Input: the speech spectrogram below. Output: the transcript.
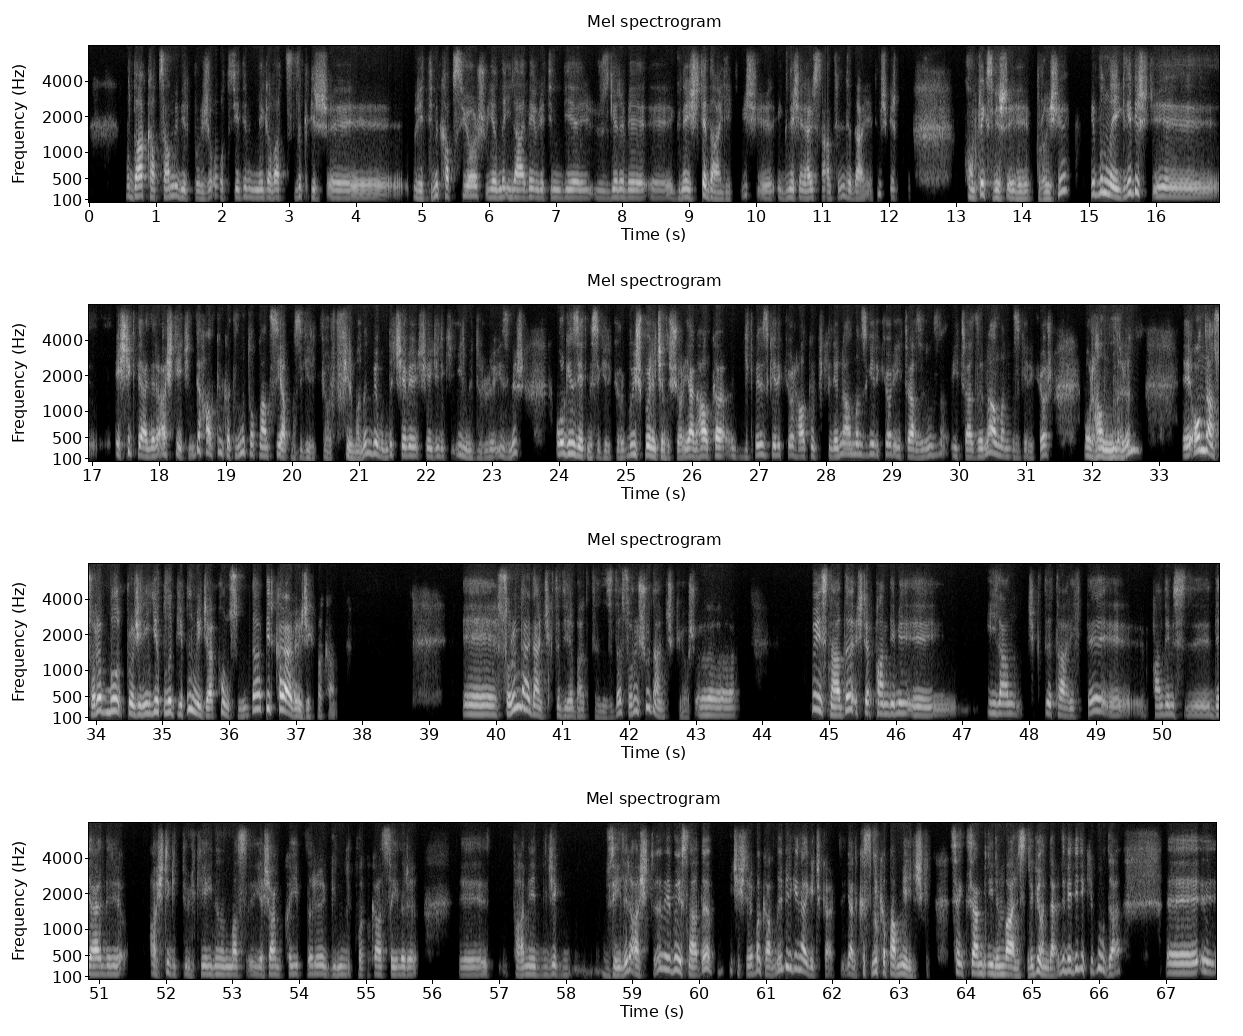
Bu daha kapsamlı bir proje. 37 megawattlık bir e, üretimi kapsıyor. Yanında ilave üretim diye rüzgarı ve e, güneşi de dahil etmiş. E, güneş enerji santralini de dahil etmiş bir kompleks bir e, proje. Ve bununla ilgili bir e, eşik değerleri aştığı için de halkın katılımı toplantısı yapması gerekiyor firmanın ve bunu da Çevre Şehircilik İl Müdürlüğü İzmir organize etmesi gerekiyor. Bu iş böyle çalışıyor. Yani halka gitmeniz gerekiyor, halkın fikirlerini almanız gerekiyor, itirazlarınızı, itirazlarını almanız gerekiyor Orhanlıların. E, ondan sonra bu projenin yapılıp yapılmayacağı konusunda bir karar verecek bakanlık. E, sorun nereden çıktı diye baktığınızda sorun şuradan çıkıyor. E, bu esnada işte pandemi e, ilan çıktığı tarihte e, pandemi e, değerleri aştı gitti ülkeye. inanılmaz yaşam kayıpları, günlük vaka sayıları e, tahmin edilecek düzeyleri aştı ve bu esnada İçişleri Bakanlığı bir genelge çıkarttı. Yani kısmi kapanmaya ilişkin. 81 ilin valisine gönderdi ve dedi ki burada e, e,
